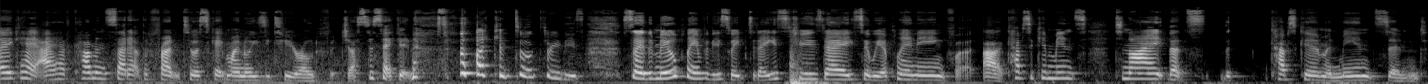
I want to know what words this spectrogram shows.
Okay, I have come and sat out the front to escape my noisy two-year-old for just a second so I can talk through this. So the meal plan for this week, today is Tuesday, so we are planning for uh, capsicum mince tonight. That's the capsicum and mince and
